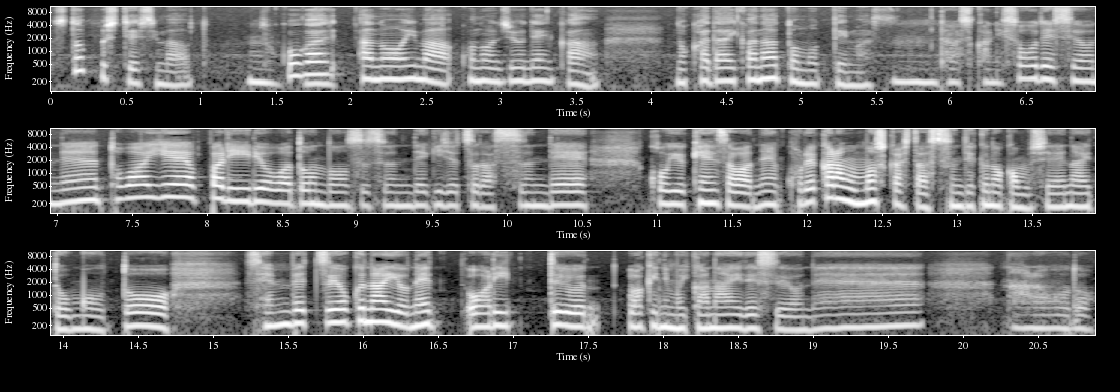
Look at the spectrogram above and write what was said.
ストップしてしまうと、うん、そこがあの今この10年間の課題かなと思っています、うん、確かにそうですよねとはいえやっぱり医療はどんどん進んで技術が進んでこういう検査はねこれからももしかしたら進んでいくのかもしれないと思うと選別良くないよね終わりっていうわけにもいかないですよね。なるほど。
